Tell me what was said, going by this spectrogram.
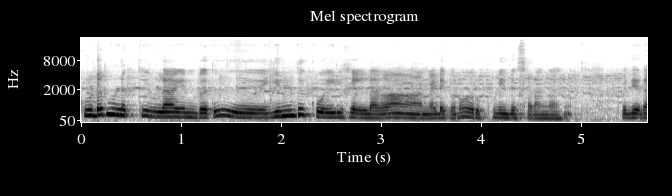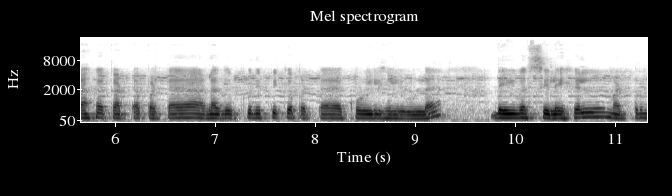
குடமுழக்கு விழா என்பது இந்து கோயில்களில் தான் நடைபெறும் ஒரு புனித சடங்காகும். புதிதாக கட்டப்பட்ட அல்லது புதுப்பிக்கப்பட்ட கோயில்களில் உள்ள தெய்வ சிலைகள் மற்றும்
